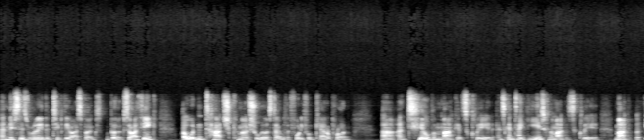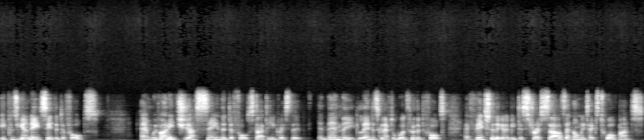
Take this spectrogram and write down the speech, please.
And this is really the tip of the iceberg. So I think I wouldn't touch commercial real estate with a 40 foot cattle prod uh, until the market's cleared. And it's going to take years for the markets to clear because you're going to need to see the defaults and we've only just seen the defaults start to increase. and then the lender's going to have to work through the defaults. Eventually, they're going to be distressed sales. That normally takes 12 months.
